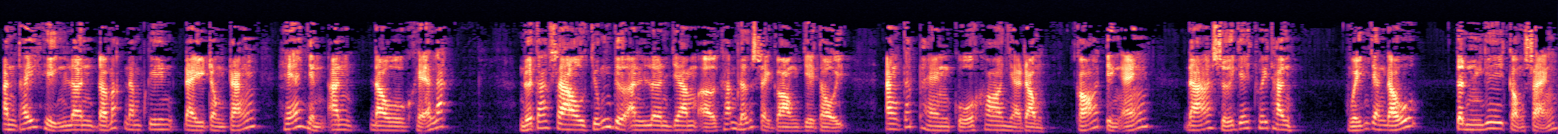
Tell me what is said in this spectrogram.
anh thấy hiện lên đôi mắt Nam Kiên đầy tròng trắng, hé nhìn anh, đầu khẽ lắc. Nửa tháng sau, chúng đưa anh lên giam ở khám lớn Sài Gòn về tội, ăn cắp hàng của kho nhà rồng, có tiền án, đã sửa giấy thuế thân. Nguyễn Văn Đấu, tình nghi Cộng sản.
